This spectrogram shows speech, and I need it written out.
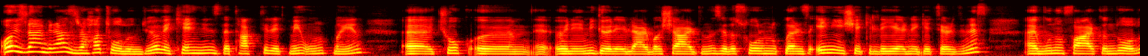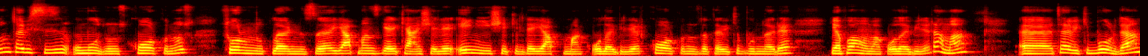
O yüzden biraz rahat olun diyor ve kendiniz de takdir etmeyi unutmayın. Çok önemli görevler başardınız ya da sorumluluklarınızı en iyi şekilde yerine getirdiniz. Bunun farkında olun. Tabii sizin umudunuz, korkunuz, sorumluluklarınızı, yapmanız gereken şeyleri en iyi şekilde yapmak olabilir. Korkunuz da tabii ki bunları yapamamak olabilir ama e, tabii ki burada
